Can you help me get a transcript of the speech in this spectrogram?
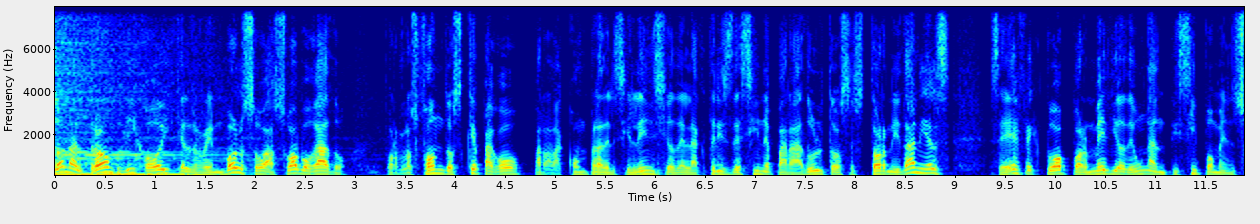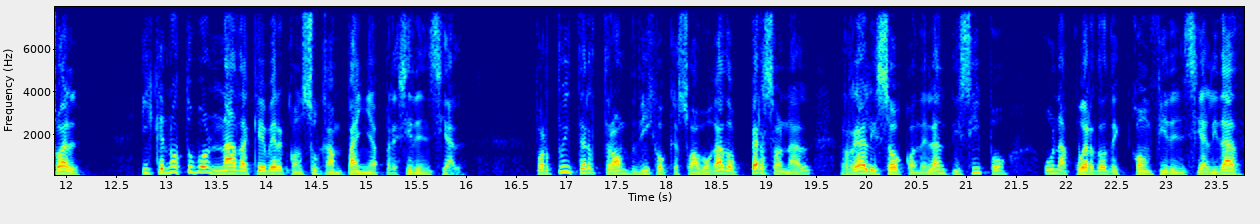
Donald Trump dijo hoy que el reembolso a su abogado por los fondos que pagó para la compra del silencio de la actriz de cine para adultos Stormy Daniels se efectuó por medio de un anticipo mensual y que no tuvo nada que ver con su campaña presidencial. Por Twitter, Trump dijo que su abogado personal realizó con el anticipo un acuerdo de confidencialidad,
